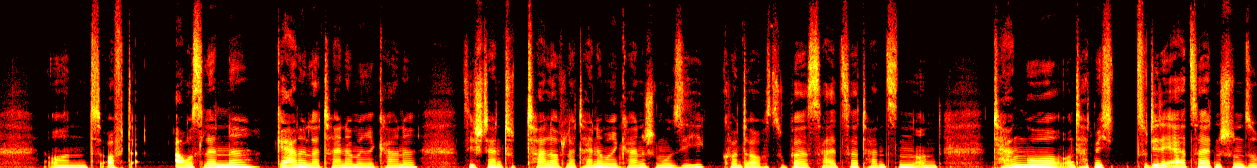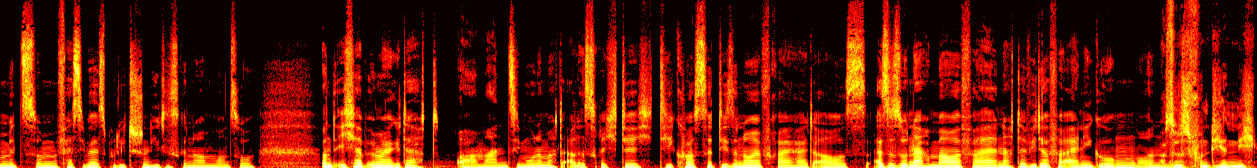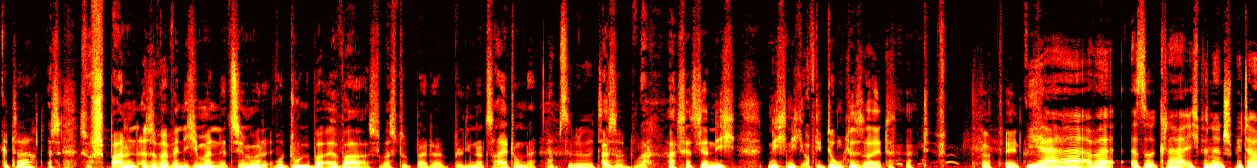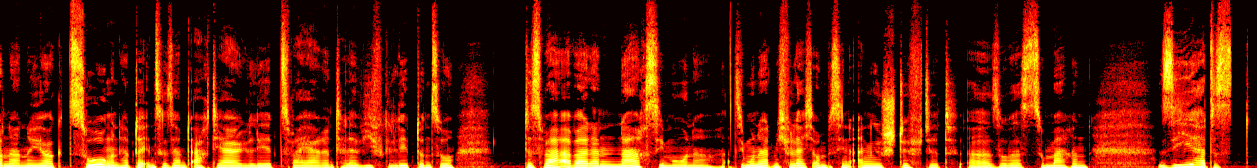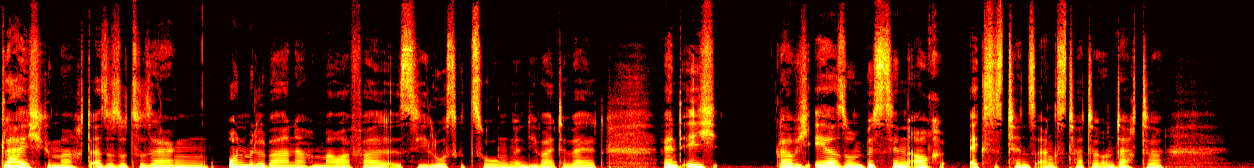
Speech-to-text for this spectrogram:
und oft Ausländer, gerne Lateinamerikaner. Sie stand total auf lateinamerikanische Musik, konnte auch super Salsa tanzen und Tango und hat mich zu DDR-Zeiten schon so mit zum Festival des politischen Liedes genommen und so. Und ich habe immer gedacht, oh Mann, Simone macht alles richtig. Die kostet diese neue Freiheit aus. Also so nach dem Mauerfall, nach der Wiedervereinigung. Und Hast du das von dir nicht gedacht? Also so spannend, also weil wenn ich jemanden erzählen würde, wo du überall warst, was du bei der Berliner Zeitung. Ne? Absolut. Also ja. du hast jetzt ja nicht, nicht, nicht auf die dunkle Seite ja, aber also klar, ich bin dann später auch nach New York gezogen und habe da insgesamt acht Jahre gelebt, zwei Jahre in Tel Aviv gelebt und so. Das war aber dann nach Simone. Simone hat mich vielleicht auch ein bisschen angestiftet, äh, sowas zu machen. Sie hat es gleich gemacht, also sozusagen unmittelbar nach dem Mauerfall ist sie losgezogen in die weite Welt, während ich, glaube ich, eher so ein bisschen auch Existenzangst hatte und dachte,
